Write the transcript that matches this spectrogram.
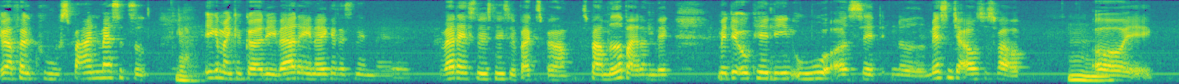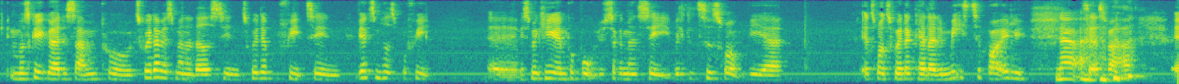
i hvert fald kunne spare en masse tid. Ja. Ikke at man kan gøre det i hverdagen, og ikke at det er sådan en øh, hverdagsløsning, så vi bare kan spare, spare medarbejderen væk. Men det er okay lige en uge at sætte noget messenger autosvar op. Mm. Og øh, måske gøre det samme på Twitter, hvis man har lavet sin Twitter-profil til en virksomhedsprofil. Øh, hvis man kigger ind på Bolys, så kan man se, hvilket tidsrum vi er jeg tror Twitter kalder det mest tilbøjelige Ja. til at svare.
